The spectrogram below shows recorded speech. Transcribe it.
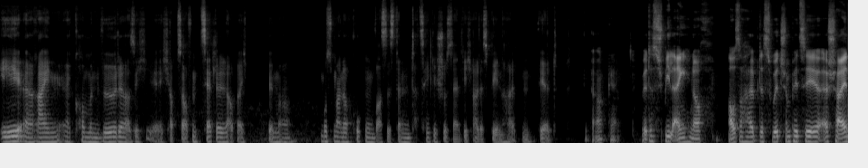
eh äh, reinkommen würde. Also ich, ich habe es auf dem Zettel, aber ich bin mal, muss mal noch gucken, was es dann tatsächlich schlussendlich alles beinhalten wird. Ja, okay. Wird das Spiel eigentlich noch außerhalb des Switch und PC erscheinen?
